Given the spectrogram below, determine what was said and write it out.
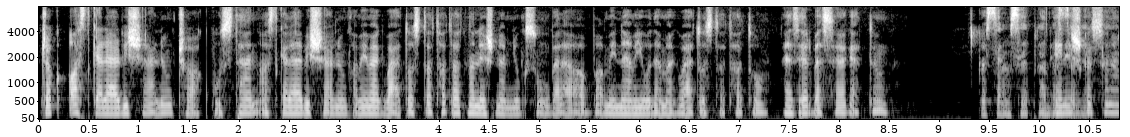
csak azt kell elviselnünk, csak pusztán azt kell elviselnünk, ami megváltoztathatatlan, és nem nyugszunk bele abba, ami nem jó, de megváltoztatható. Ezért beszélgettünk. Köszönöm szépen Én is köszönöm.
